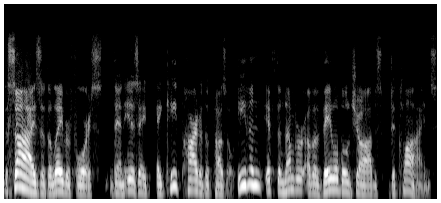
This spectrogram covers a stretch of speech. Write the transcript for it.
The size of the labor force then is a, a key part of the puzzle. Even if the number of available jobs declines,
